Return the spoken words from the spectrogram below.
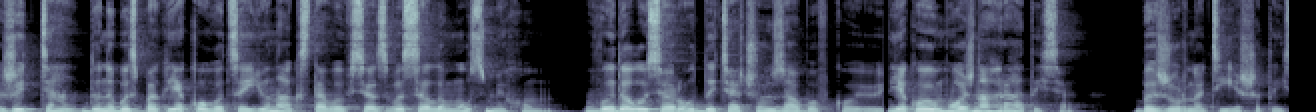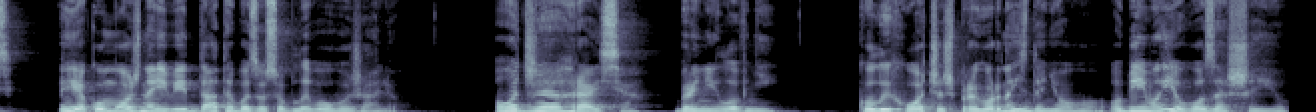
Життя, до небезпеки якого цей юнак ставився з веселим усміхом, видалося рот дитячою забавкою, якою можна гратися, безжурно тішитись, і яку можна і віддати без особливого жалю. Отже, грайся, бриніло в ній. Коли хочеш, пригорнись до нього, обійми його за шию.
